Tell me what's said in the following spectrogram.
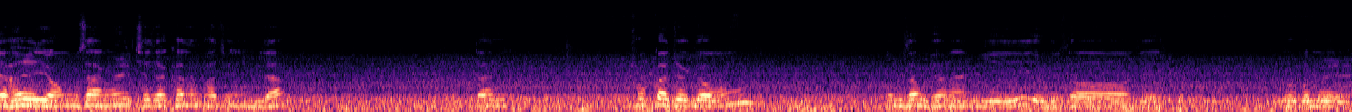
할 영상을 제작하는 과정입니다. 일단 효과 적용 음성 변환기 여기서 이제 녹음을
